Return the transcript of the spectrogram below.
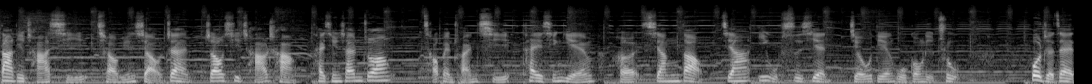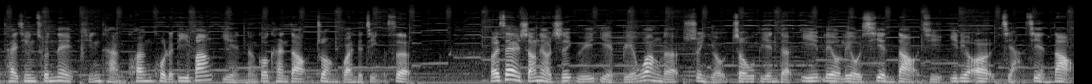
大地茶席、巧云小站、朝夕茶厂、太清山庄、草本传奇、太清岩和乡道加一五四线九点五公里处，或者在太清村内平坦宽阔的地方也能够看到壮观的景色。而在赏鸟之余，也别忘了顺游周边的一六六县道及一六二甲县道。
